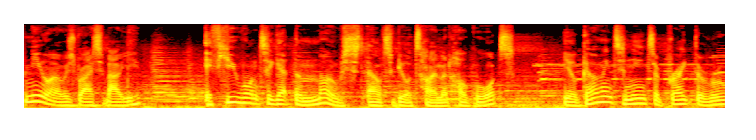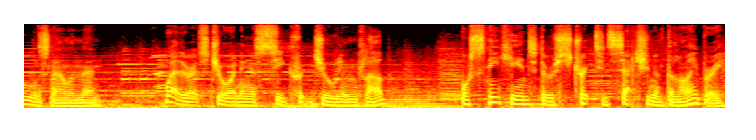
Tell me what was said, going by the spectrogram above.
Knew I was right about you. If you want to get the most out of your time at Hogwarts, you're going to need to break the rules now and then. Whether it's joining a secret dueling club or sneaking into the restricted section of the library,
